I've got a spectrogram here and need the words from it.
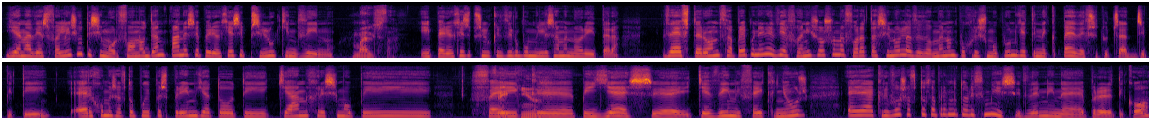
για να διασφαλίσει ότι συμμορφώνονται αν πάνε σε περιοχές υψηλού κινδύνου Μάλιστα. οι περιοχές υψηλού κινδύνου που μιλήσαμε νωρίτερα. Δεύτερον, θα πρέπει να είναι διαφανής όσον αφορά τα σύνολα δεδομένων που χρησιμοποιούν για την εκπαίδευση του ChatGPT. Έρχομαι σε αυτό που είπες πριν για το ότι και αν χρησιμοποιεί Fake fake, news. ε, πηγές ε, και δίνει fake news, ε, ακριβώς αυτό θα πρέπει να το ρυθμίσει. Δεν είναι προαιρετικό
